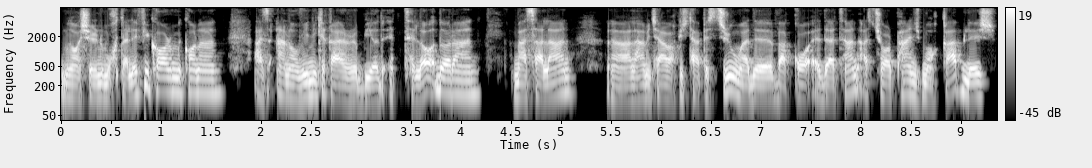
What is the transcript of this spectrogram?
ناشرین مختلفی کار می‌کنن از عناوینی که قرار بیاد اطلاع دارن. مثلا همین چند وقت پیش تپستری اومده و قاعدتا از 4 5 ماه قبلش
